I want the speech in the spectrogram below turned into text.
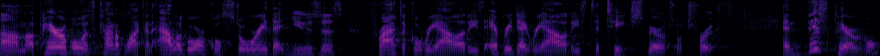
Um, a parable is kind of like an allegorical story that uses practical realities, everyday realities, to teach spiritual truth. And this parable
